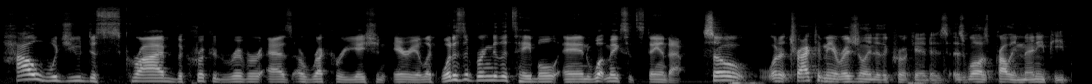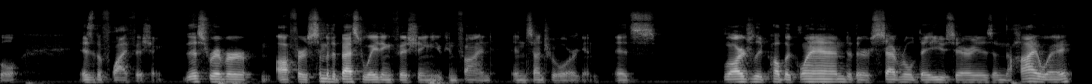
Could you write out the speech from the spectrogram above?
how would you describe the Crooked River as a recreation area? Like, what does it bring to the table, and what makes it stand out? So, what attracted me originally to the Crooked, is, as well as probably many people, is the fly fishing. This river offers some of the best wading fishing you can find in Central Oregon. It's largely public land. There are several day use areas, and the highway,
